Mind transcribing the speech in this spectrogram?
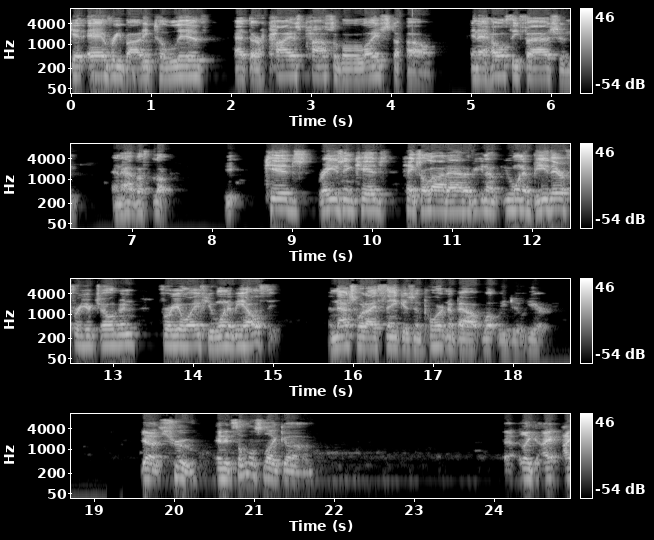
get everybody to live at their highest possible lifestyle in a healthy fashion and have a look. Kids, raising kids takes a lot out of you. You know, you want to be there for your children, for your wife. You want to be healthy. And that's what I think is important about what we do here. Yeah, it's true, and it's almost like uh, like I, I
